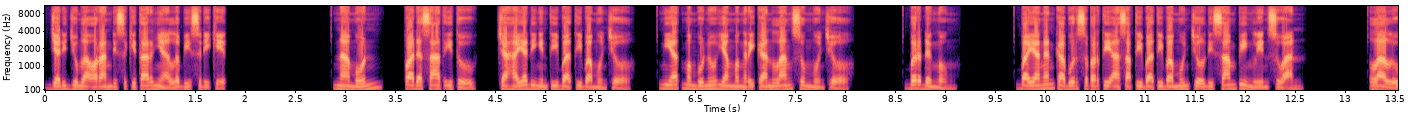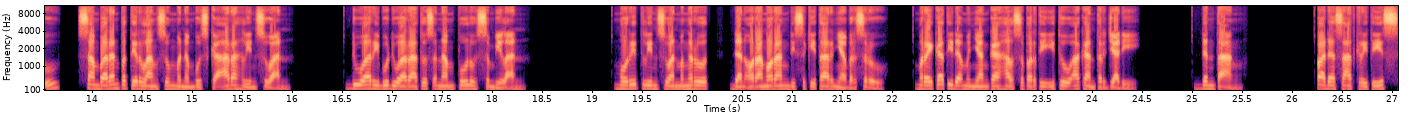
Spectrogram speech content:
jadi jumlah orang di sekitarnya lebih sedikit. Namun, pada saat itu, cahaya dingin tiba-tiba muncul. Niat membunuh yang mengerikan langsung muncul. Berdengung. Bayangan kabur seperti asap tiba-tiba muncul di samping Lin Xuan. Lalu, sambaran petir langsung menembus ke arah Lin Xuan. 2269. Murid Lin Xuan mengerut, dan orang-orang di sekitarnya berseru. Mereka tidak menyangka hal seperti itu akan terjadi. Dentang. Pada saat kritis,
